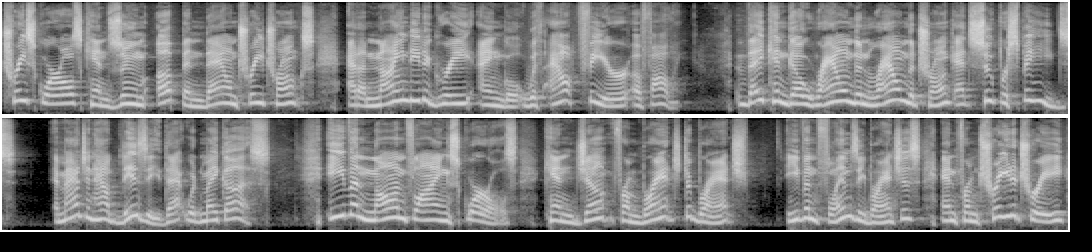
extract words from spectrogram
tree squirrels can zoom up and down tree trunks at a 90 degree angle without fear of falling they can go round and round the trunk at super speeds. Imagine how dizzy that would make us. Even non-flying squirrels can jump from branch to branch, even flimsy branches, and from tree to tree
